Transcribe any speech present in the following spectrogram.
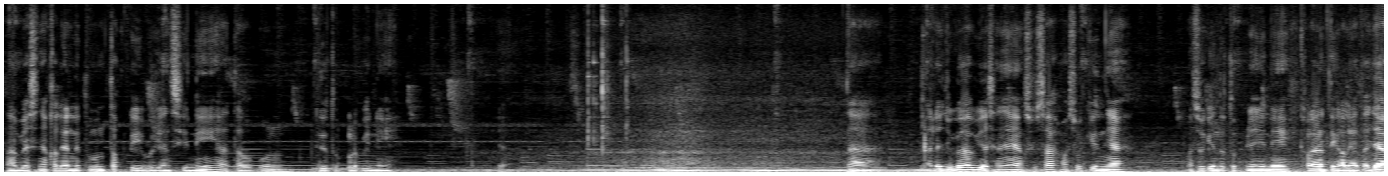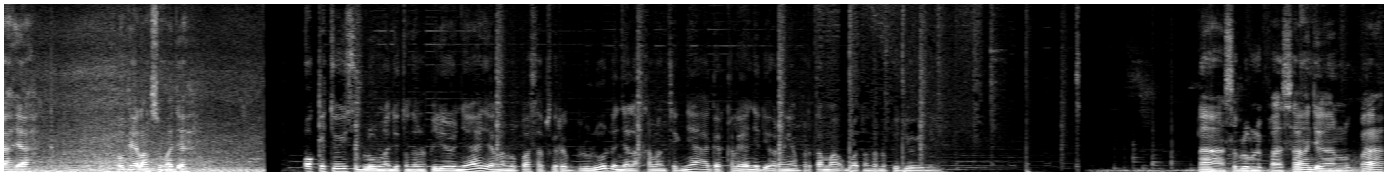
Nah biasanya kalian itu mentok di bagian sini ataupun ditutup klep ini. Ya. Nah ada juga biasanya yang susah masukinnya, masukin tutupnya ini. Kalian tinggal lihat aja ya. Oke langsung aja. Oke cuy, sebelum lanjut tonton videonya, jangan lupa subscribe dulu dan nyalakan loncengnya agar kalian jadi orang yang pertama buat nonton video ini. Nah, sebelum dipasang jangan lupa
